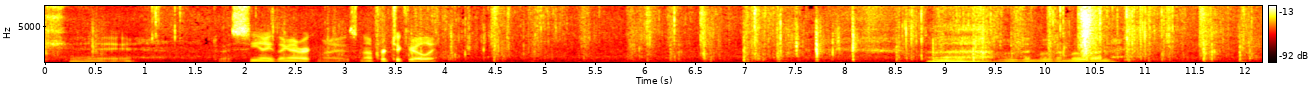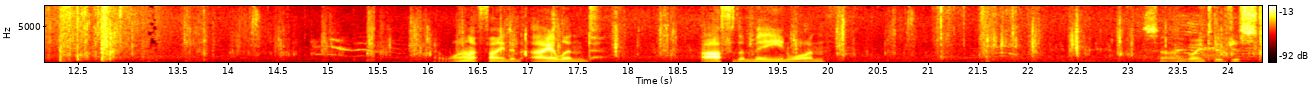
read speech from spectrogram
Okay. Do I see anything I recognize? Not particularly. Ah, moving, moving, moving. I want to find an island off the main one. So I'm going to just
